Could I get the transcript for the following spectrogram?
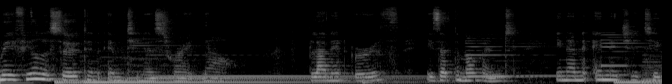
may feel a certain emptiness right now. Planet Earth is at the moment in an energetic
